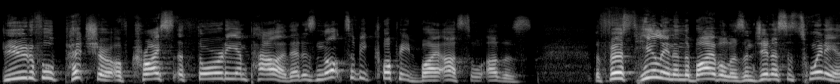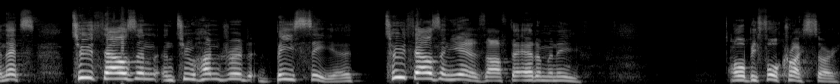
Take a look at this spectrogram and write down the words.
beautiful picture of Christ's authority and power that is not to be copied by us or others. The first healing in the Bible is in Genesis 20, and that's 2200 BC, uh, 2,000 years after Adam and Eve. Or before Christ, sorry.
